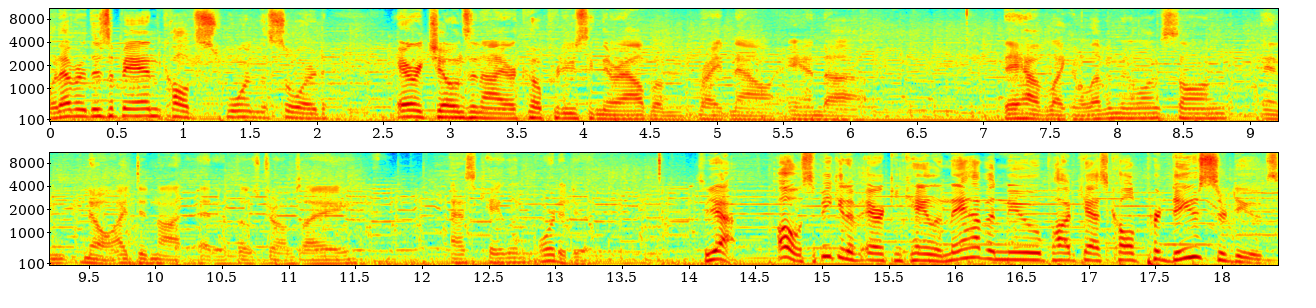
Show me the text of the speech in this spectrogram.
whatever. There's a band called Sworn the Sword. Eric Jones and I are co-producing their album right now, and uh, they have like an 11 minute long song. And no, I did not edit those drums. I asked Kaylin or to do it. So yeah. Oh, speaking of Eric and Kaylin, they have a new podcast called Producer Dudes.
